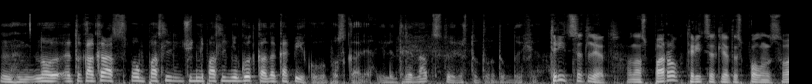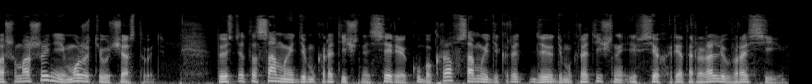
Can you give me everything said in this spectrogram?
Но это как раз, по-моему, послед... чуть не последний год, когда копейку выпускали. Или 13 или что-то в этом духе. 30 лет. У нас порог, 30 лет исполнится в вашей машине, и можете участвовать. То есть это самая демократичная серия Кубок РАФ, самая демократичная из всех ретро-ралли в России.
